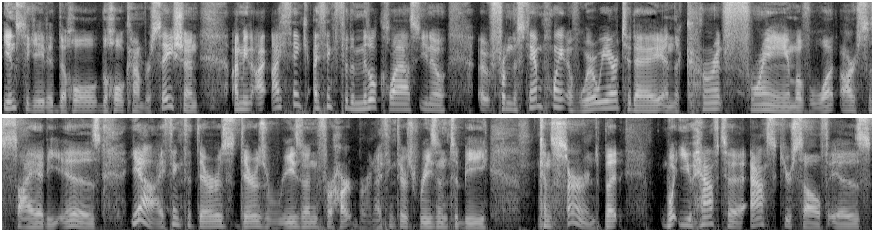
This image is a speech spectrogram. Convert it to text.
instigated the whole the whole conversation. I mean, I, I, think I think for the middle class, you know, uh, from the standpoint of where we are today and the current frame of what our society is, yeah, I think that there's there's reason for heartburn. I think there's reason to be concerned. But what you have to ask yourself is,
